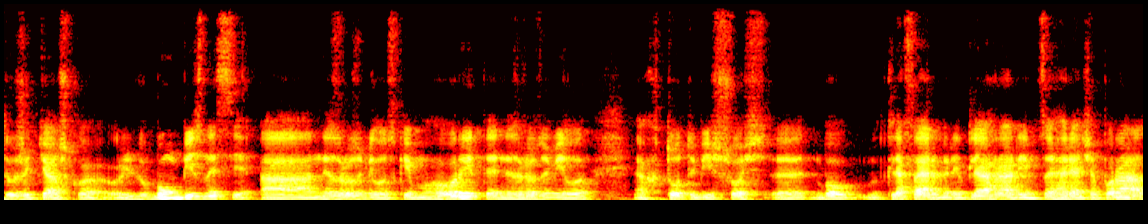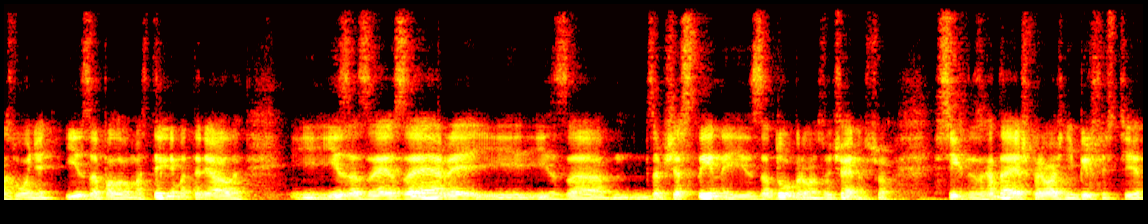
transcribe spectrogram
дуже тяжко в будь-якому бізнесі, а не зрозуміло з ким говорити, не зрозуміло, е, хто тобі щось. Бо для фермерів, для аграріїв це гаряча пора, дзвонять і за паливомастильні матеріали і, і за ЗСР, і, і за запчастини, і за добрива. Звичайно, що всіх не згадаєш. В переважній більшості е,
